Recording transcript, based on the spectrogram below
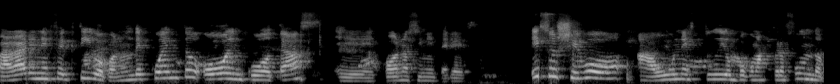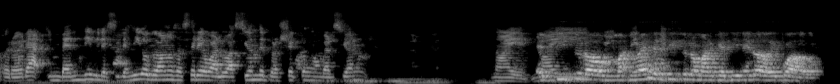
pagar en efectivo con un descuento o en cuotas eh, con o sin interés. Eso llevó a un estudio un poco más profundo, pero era invendible. Si les digo que vamos a hacer evaluación de proyectos de inversión, no hay... No, el título, no es el título marketinero adecuado.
